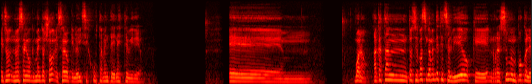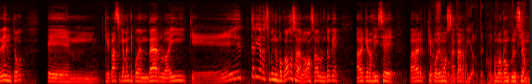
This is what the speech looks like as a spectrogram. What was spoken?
Eso no es algo que invento yo, es algo que lo hice justamente en este video. Eh, bueno, acá están... Entonces básicamente este es el video que resume un poco el evento. Eh, que básicamente pueden verlo ahí, que estaría resumiendo un poco. Vamos a verlo, vamos a verlo un toque, a ver qué nos dice para ver qué podemos sacar como conclusión.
